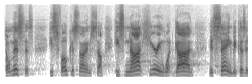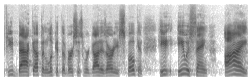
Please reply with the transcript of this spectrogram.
Don't miss this. He's focused on himself. He's not hearing what God is saying because if you back up and look at the verses where God has already spoken, he, he was saying, I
